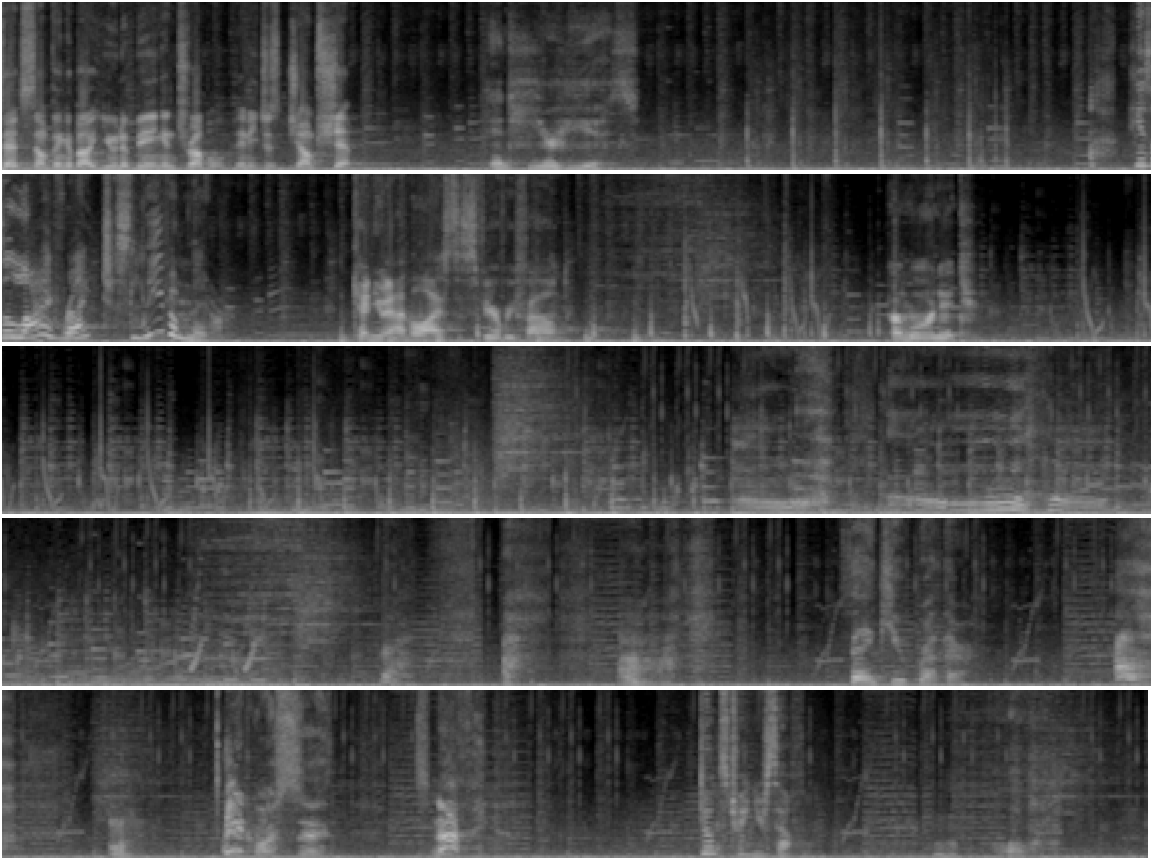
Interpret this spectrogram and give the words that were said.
he said something about Yuna being in trouble, then he just jumped ship. And here he is. He's alive, right? Just leave him there. Can you analyze the sphere we found? I'm on it. Thank you, brother. Ah. It was, uh, it's nothing. Don't strain yourself. Mm-hmm. oh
